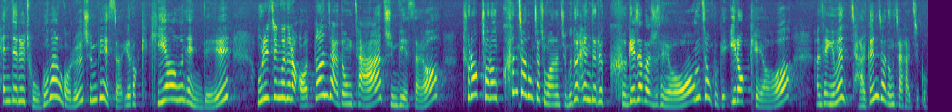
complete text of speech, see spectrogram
핸들을 조그만 거를 준비했어요. 이렇게 귀여운 핸들. 우리 친구들은 어떤 자동차 준비했어요? 트럭처럼 큰 자동차 좋아하는 친구들 핸들을 크게 잡아주세요. 엄청 크게 이렇게요. 선생님은 작은 자동차 가지고.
